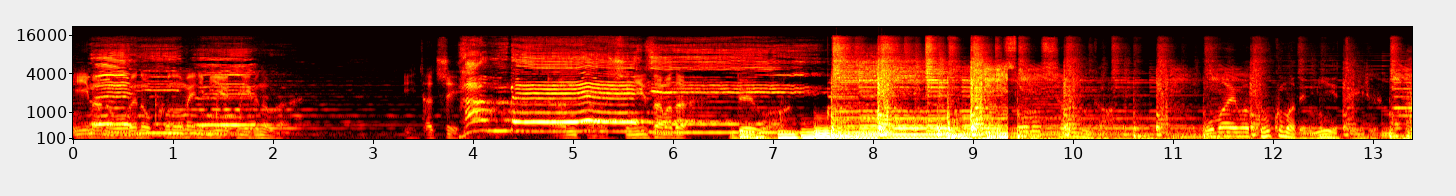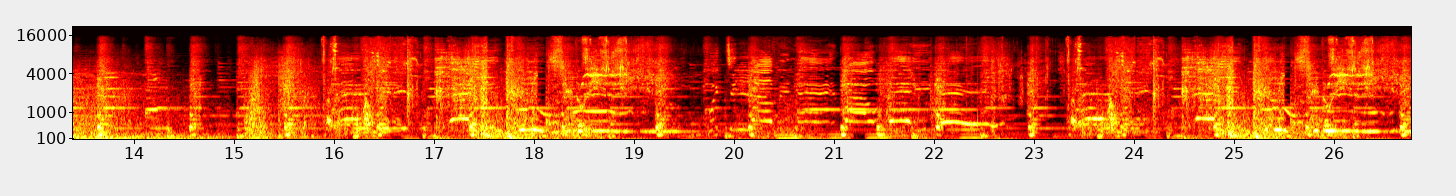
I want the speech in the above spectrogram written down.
今の俺のこの目に見えているのはイタチ。あんたの死に様だ。では。そのシャ社ンがお前はどこまで見えている？ひどいひどい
